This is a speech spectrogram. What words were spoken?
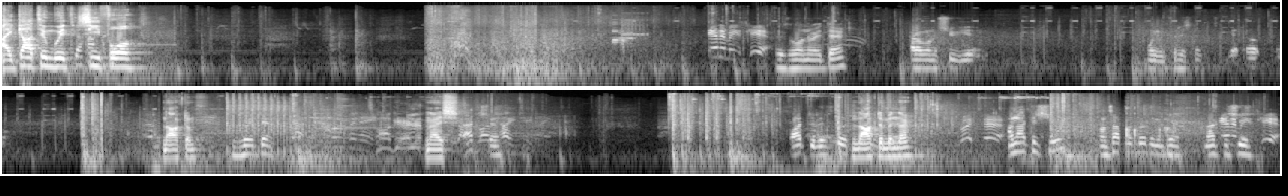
I got him with C4. Enemies here. There's one right there. I don't want to shoot yet. Waiting for this to get up. Knocked him. He's right there. Nice. Gotcha. Watch it. Knocked him in there. Right there. I knocked the shield. On top of the building again. Knocked. Enemies here.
